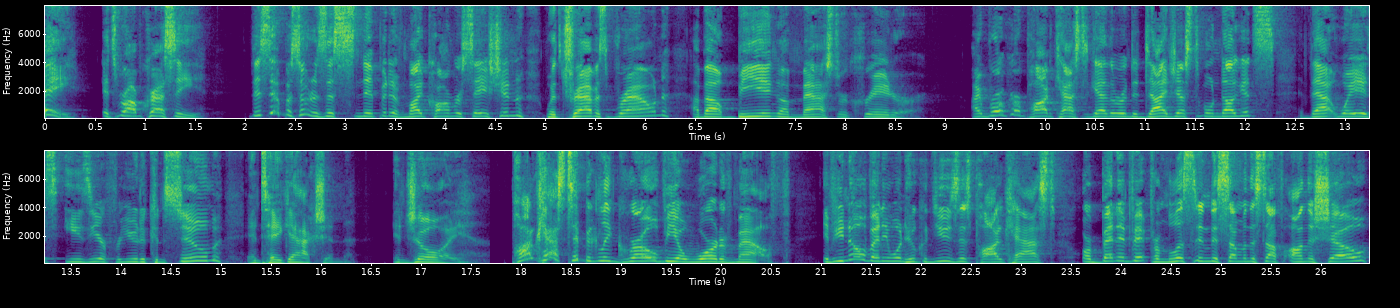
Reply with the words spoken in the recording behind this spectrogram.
Hey, it's Rob Cressy. This episode is a snippet of my conversation with Travis Brown about being a master creator. I broke our podcast together into digestible nuggets. That way, it's easier for you to consume and take action. Enjoy. Podcasts typically grow via word of mouth. If you know of anyone who could use this podcast or benefit from listening to some of the stuff on the show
